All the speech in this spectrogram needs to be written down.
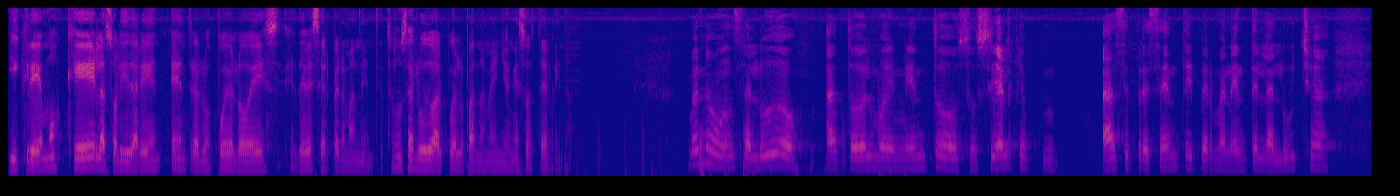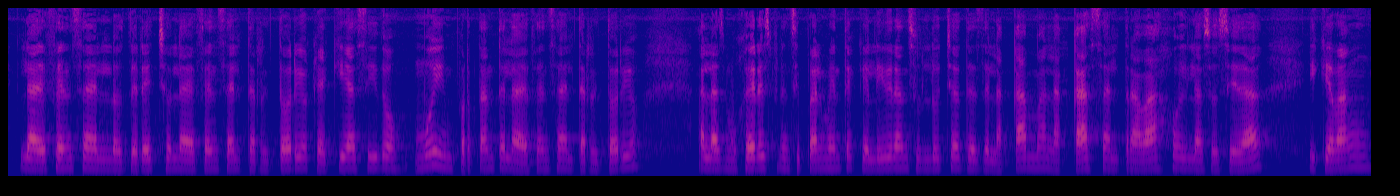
y creemos que la solidaridad entre los pueblos es, debe ser permanente. Entonces, un saludo al pueblo panameño en esos términos. Bueno, un saludo a todo el movimiento social que hace presente y permanente la lucha, la defensa de los derechos, la defensa del territorio, que aquí ha sido muy importante la defensa del territorio, a las mujeres principalmente que libran sus luchas desde la cama, la casa, el trabajo y la sociedad y que van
